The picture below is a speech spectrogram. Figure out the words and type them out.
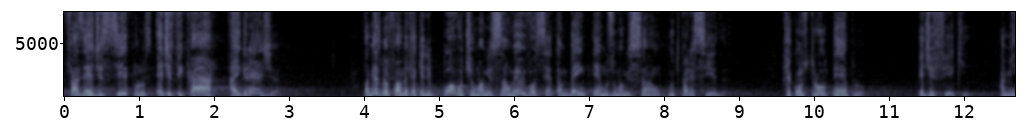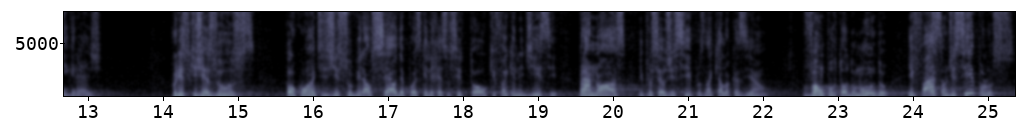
fazer discípulos, edificar a igreja. Da mesma forma que aquele povo tinha uma missão, eu e você também temos uma missão muito parecida. Reconstrua o templo, edifique a minha igreja. Por isso que Jesus, pouco antes de subir ao céu, depois que ele ressuscitou, o que foi que ele disse para nós e para os seus discípulos naquela ocasião? Vão por todo o mundo e façam discípulos,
